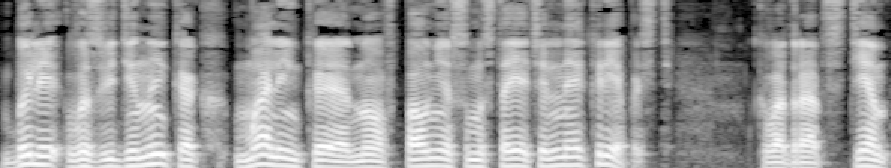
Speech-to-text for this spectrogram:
были возведены как маленькая, но вполне самостоятельная крепость. Квадрат стен,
